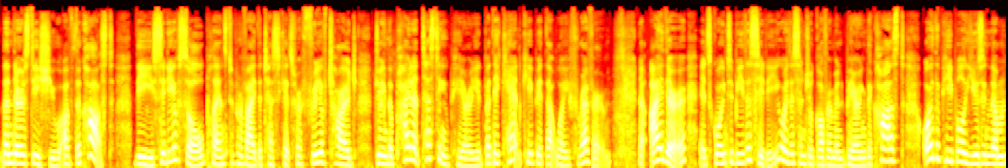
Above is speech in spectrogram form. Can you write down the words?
Then there's the issue of the cost. The city of Seoul plans to provide the test kits for free of charge during the pilot testing period, but they can't keep it that way forever. Now, either it's going to be the city or the central government bearing the cost, or the people using them,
